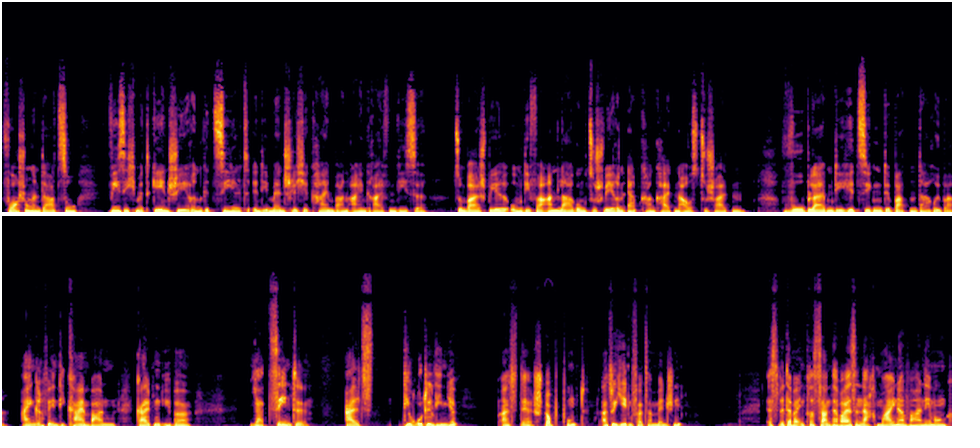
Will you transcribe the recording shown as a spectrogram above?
Forschungen dazu, wie sich mit Genscheren gezielt in die menschliche Keimbahn eingreifen ließe, zum Beispiel um die Veranlagung zu schweren Erbkrankheiten auszuschalten. Wo bleiben die hitzigen Debatten darüber? Eingriffe in die Keimbahn galten über Jahrzehnte als die rote Linie, als der Stopppunkt, also jedenfalls am Menschen. Es wird aber interessanterweise nach meiner Wahrnehmung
